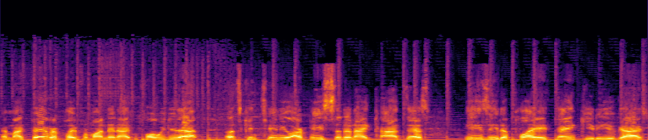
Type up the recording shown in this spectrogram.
at my favorite play for Monday night. Before we do that, let's continue our Beast of the Night contest. Easy to play. Thank you to you guys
